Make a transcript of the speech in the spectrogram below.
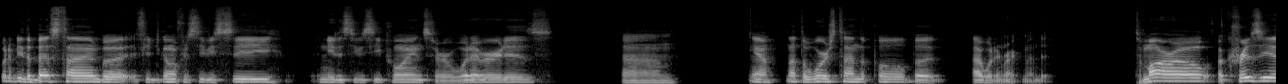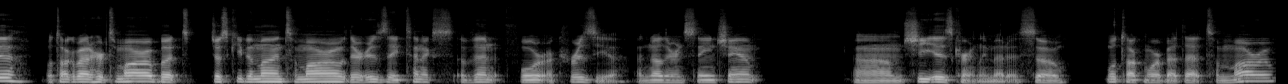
Would it be the best time? But if you're going for CVC, need a CVC points or whatever it is, um, know, not the worst time to pull, but I wouldn't recommend it. Tomorrow, Acrizia. We'll talk about her tomorrow, but just keep in mind tomorrow there is a 10x event for Acrizia, another insane champ. Um, she is currently meta, so we'll talk more about that tomorrow.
